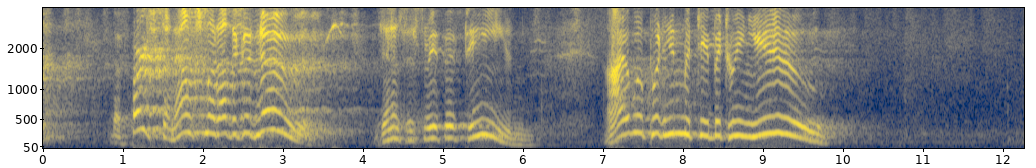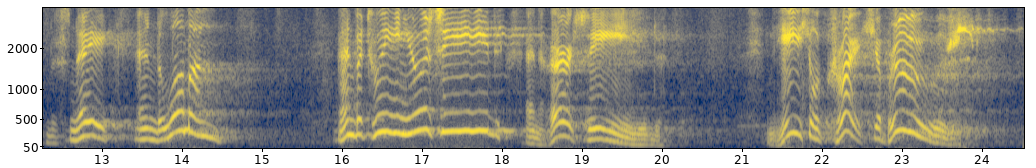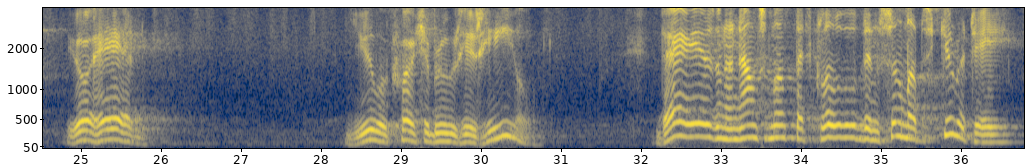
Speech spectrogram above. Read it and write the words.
The first announcement of the good news. Genesis 3.15. I will put enmity between you, the snake, and the woman and between your seed and her seed. And he shall crush a bruise your head. You will crush a bruise his heel. There is an announcement that's clothed in some obscurity,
